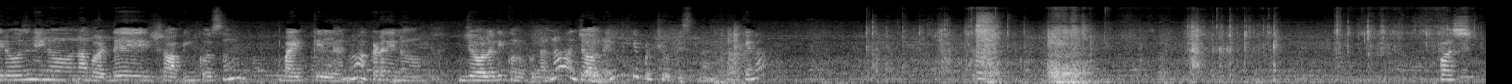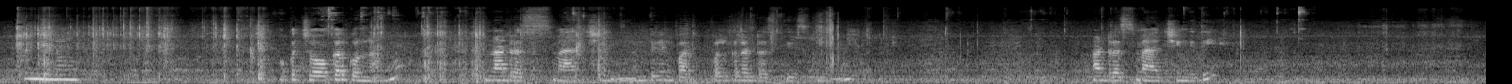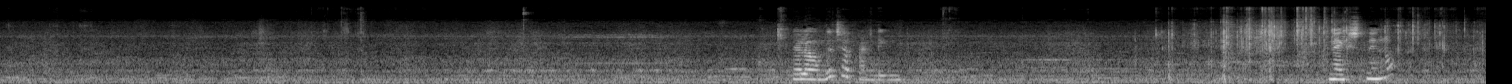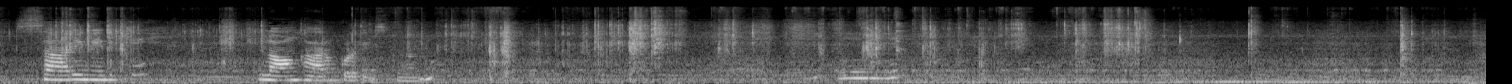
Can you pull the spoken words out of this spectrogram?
ఈరోజు నేను నా బర్త్డే షాపింగ్ కోసం బయటకు వెళ్ళాను. అక్కడ నేను జ్యువెలరీ కొనుక్కున్నాను. ఆ జ్యువెలరీ మీకు ఇప్పుడు చూపిస్తున్నాను. ఓకేనా? ఫస్ట్ నేను ఒక చోకర్ కొన్నాను. నా డ్రెస్ మ్యాచింగ్ అంటే నేను పర్పుల్ కలర్ డ్రెస్ తీసుకున్నాను. ఆ డ్రెస్ మ్యాచింగ్ ఇది. ఎలా ఉందో చెప్పండి. నెక్స్ట్ నేను సారీ మీదకి లాంగ్ హారం కూడా తీసుకున్నాను.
